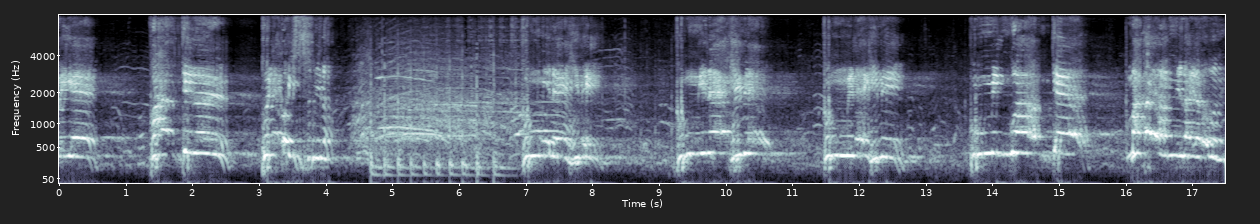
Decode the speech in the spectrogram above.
위해 광기를 부리고 있습니다. 국민의 힘이 국민의 힘이 국민의 힘이 국민과 함께 막아야 합니다 여러분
